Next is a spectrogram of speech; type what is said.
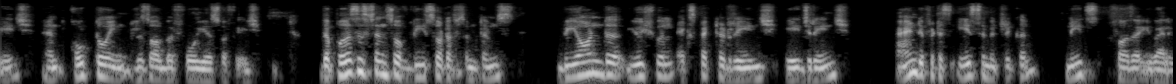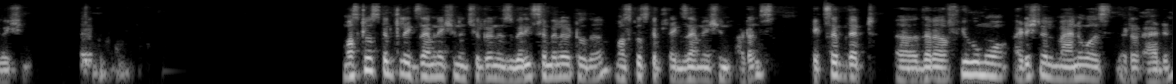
age, and out toeing resolve by four years of age. The persistence of these sort of symptoms beyond the usual expected range, age range, and if it is asymmetrical, needs further evaluation. Musculoskeletal examination in children is very similar to the musculoskeletal examination in adults, except that uh, there are a few more additional maneuvers that are added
